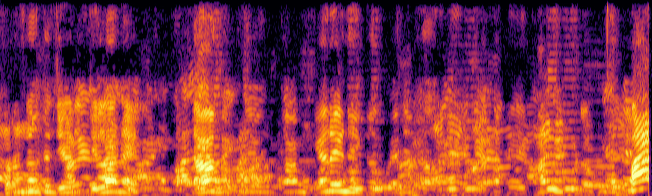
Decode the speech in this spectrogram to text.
સુરેન્દ્રનગર જિલ્લાને કામ પણ એવું કામ ક્યારેય નહીં કરવું એની ખાતરી પણ આપું છું.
